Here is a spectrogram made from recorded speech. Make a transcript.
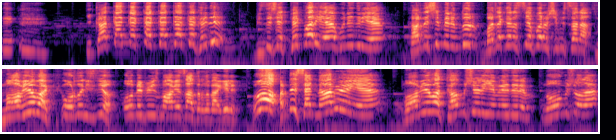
kalk kalk kalk kalk kalk kalk kalk hadi. Bizde jetpack var ya bu nedir ya? Kardeşim benim dur. Bacak arası yaparım şimdi sana. Maviye bak. Oradan izliyor. Oğlum hepimiz maviye saldıralım ha gelin. Hop! Kardeş sen ne yapıyorsun ya? Maviye bak kalmış öyle yemin ederim. Ne olmuş ona?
